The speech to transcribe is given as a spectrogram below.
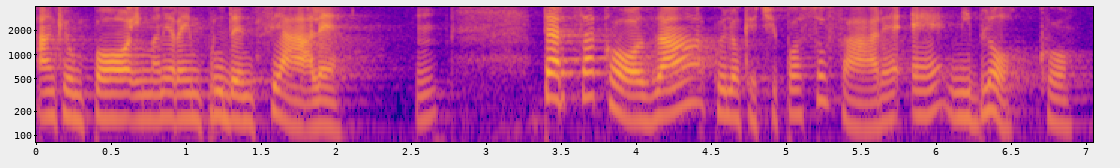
anche un po' in maniera imprudenziale. Mm. Terza cosa, quello che ci posso fare è mi blocco,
